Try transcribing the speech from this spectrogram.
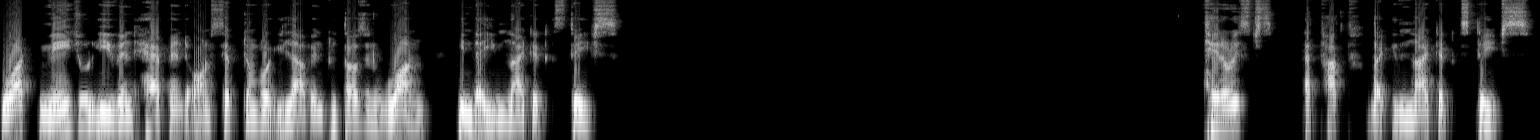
What major event happened on September 11, 2001 in the United States? Terrorists attacked the United States.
